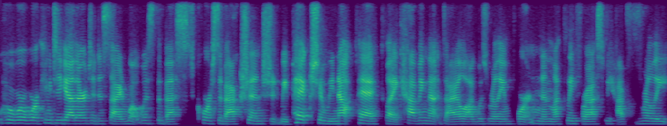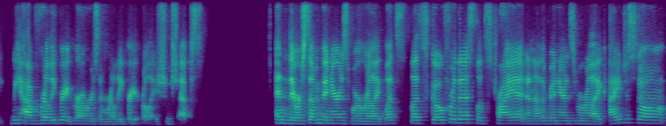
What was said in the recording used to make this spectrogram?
who were working together to decide what was the best course of action. Should we pick? Should we not pick? Like having that dialogue was really important. And luckily for us, we have really we have really great growers and really great relationships and there were some vineyards where we're like let's let's go for this let's try it. And other vineyards where we're like i just don't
